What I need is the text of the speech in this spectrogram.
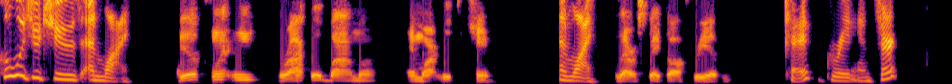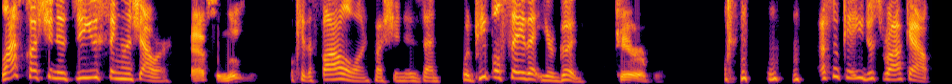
Who would you choose and why? Bill Clinton, Barack Obama, and Martin Luther King. And why? Because I respect all three of them. Okay, great answer. Last question is Do you sing in the shower? Absolutely. Okay, the follow on question is then Would people say that you're good? Terrible. That's okay. You just rock out.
